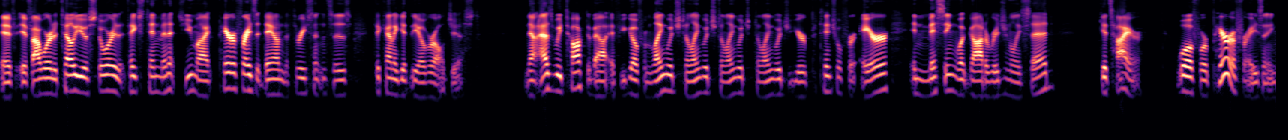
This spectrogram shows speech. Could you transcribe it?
if, if I were to tell you a story that takes 10 minutes, you might paraphrase it down to three sentences to kind of get the overall gist. Now, as we talked about, if you go from language to language to language to language, your potential for error in missing what God originally said gets higher. Well, if we're paraphrasing,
